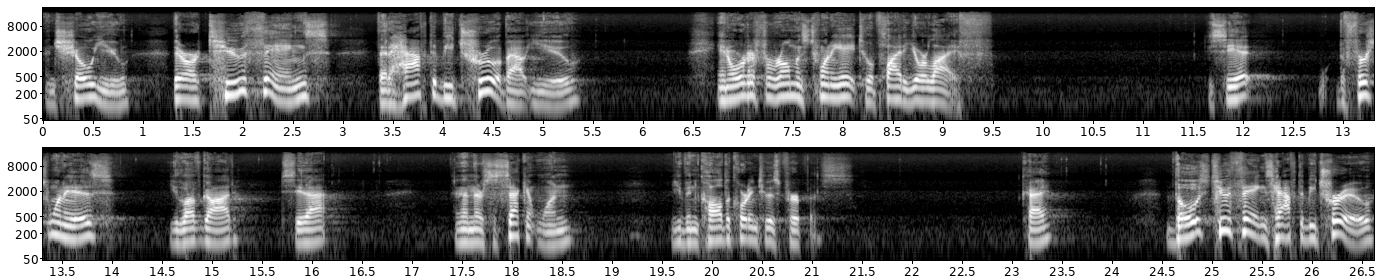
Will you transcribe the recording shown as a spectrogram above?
and show you there are two things that have to be true about you in order for Romans 28 to apply to your life. Do You see it? The first one is you love God. See that? And then there's the second one you've been called according to his purpose. Okay? Those two things have to be true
